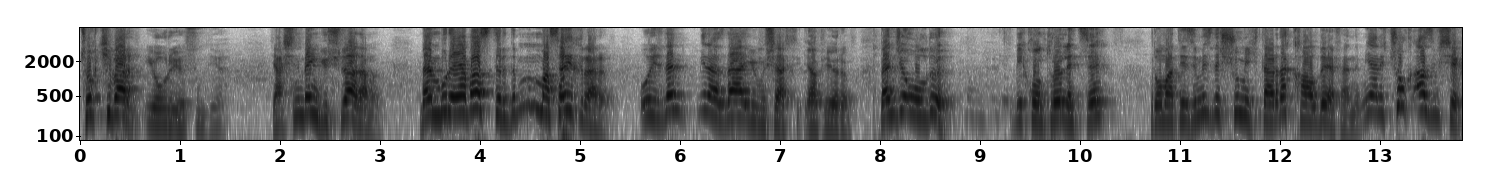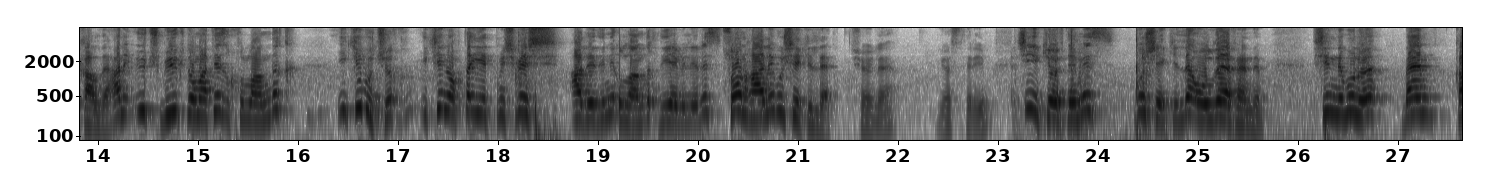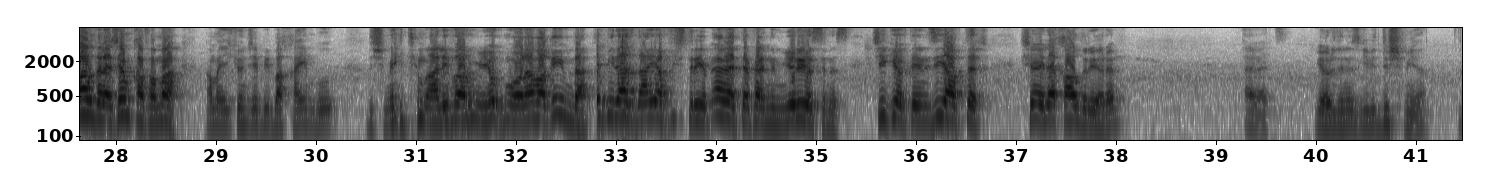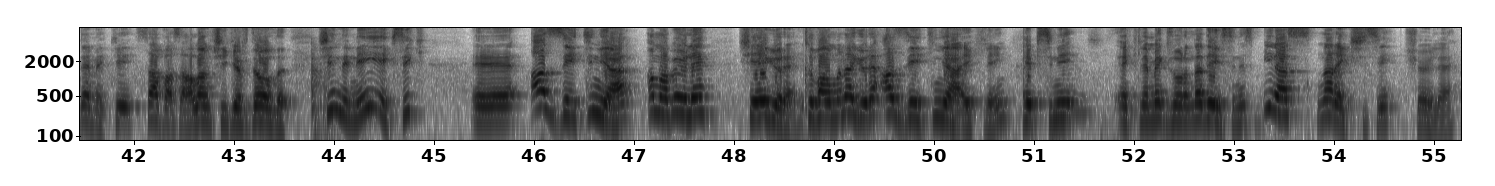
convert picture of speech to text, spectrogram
çok kibar yoğuruyorsun diyor. Ya şimdi ben güçlü adamım. Ben buraya bastırdım mı masayı kırarım. O yüzden biraz daha yumuşak yapıyorum. Bence oldu. Bir kontrol etse domatesimiz de şu miktarda kaldı efendim. Yani çok az bir şey kaldı. Hani 3 büyük domates kullandık. 2,5 2.75 adedini kullandık diyebiliriz. Son hali bu şekilde. Şöyle göstereyim. Çiğ köftemiz bu şekilde oldu efendim. Şimdi bunu ben kaldıracağım kafama. Ama ilk önce bir bakayım bu düşme ihtimali var mı yok mu ona bakayım da. Biraz daha yapıştırayım. Evet efendim görüyorsunuz. Çiğ köftemizi yaptık. Şöyle kaldırıyorum. Evet. Gördüğünüz gibi düşmüyor. Demek ki sağlam çiğ köfte oldu. Şimdi neyi eksik? Ee, az zeytinyağı ama böyle şeye göre, kıvamına göre az zeytinyağı ekleyin. Hepsini eklemek zorunda değilsiniz. Biraz nar ekşisi şöyle.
